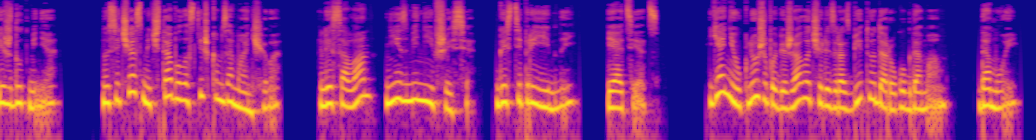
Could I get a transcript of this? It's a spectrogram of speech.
и ждут меня. Но сейчас мечта была слишком заманчива. Лесолан не изменившийся, гостеприимный. И отец. Я неуклюже побежала через разбитую дорогу к домам. Домой.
